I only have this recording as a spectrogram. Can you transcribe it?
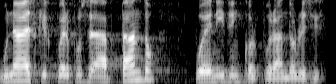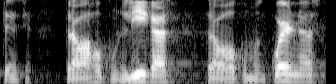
Una vez que el cuerpo se adaptando, pueden ir incorporando resistencia. Trabajo con ligas, trabajo con mancuernas,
